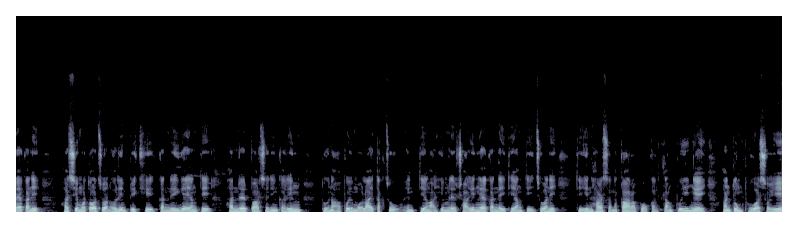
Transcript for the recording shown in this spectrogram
mek ani. Hashimoto chuan olympic hi kan nei nge yang ti. 100% in karing tuna apoi mo lai tak chu eng tianga him le tha in nge kan nei thiang ti chuani ti in har sana kara po kal tlang pui nge. An tum thu a soi.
